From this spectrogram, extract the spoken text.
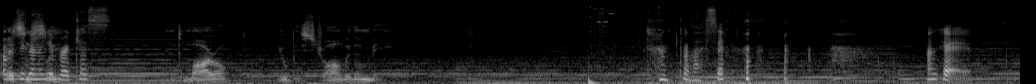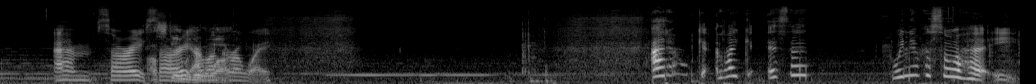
Or is he gonna give her a kiss? And tomorrow, you'll be stronger than me. Bless him. okay. Um, sorry, I'll sorry, I you I a went the wrong way. I don't get, like, is there. We never saw her eat.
